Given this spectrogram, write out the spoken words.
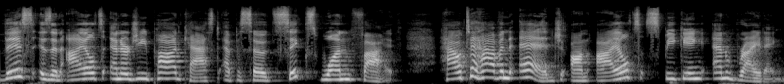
This is an IELTS Energy Podcast, episode 615 How to Have an Edge on IELTS Speaking and Writing.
